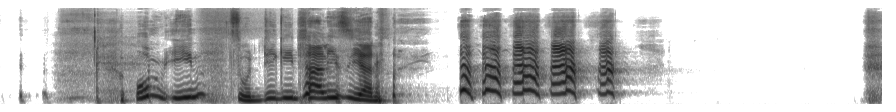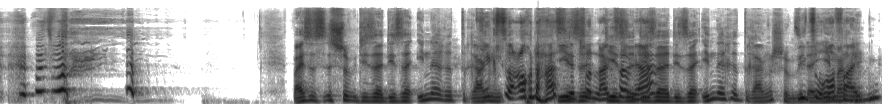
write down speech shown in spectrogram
um ihn zu digitalisieren. Weißt du, es ist schon dieser, dieser innere Drang. Kriegst du auch einen Hass jetzt schon langsam, diese, ja? dieser, dieser innere Drang schon Sie wieder zu jemanden,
